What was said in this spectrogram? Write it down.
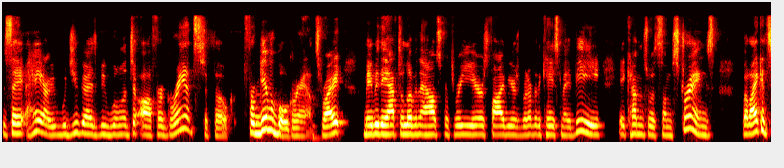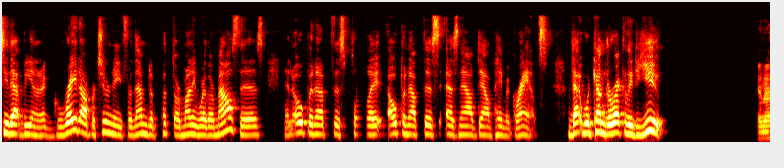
to say, hey, would you guys be willing to offer grants to folk, forgivable grants, right? Maybe they have to live in the house for three years, five years, whatever the case may be. It comes with some strings, but I could see that being a great opportunity for them to put their money where their mouth is and open up this play, open up this as now down payment grants that would come directly to you. And I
